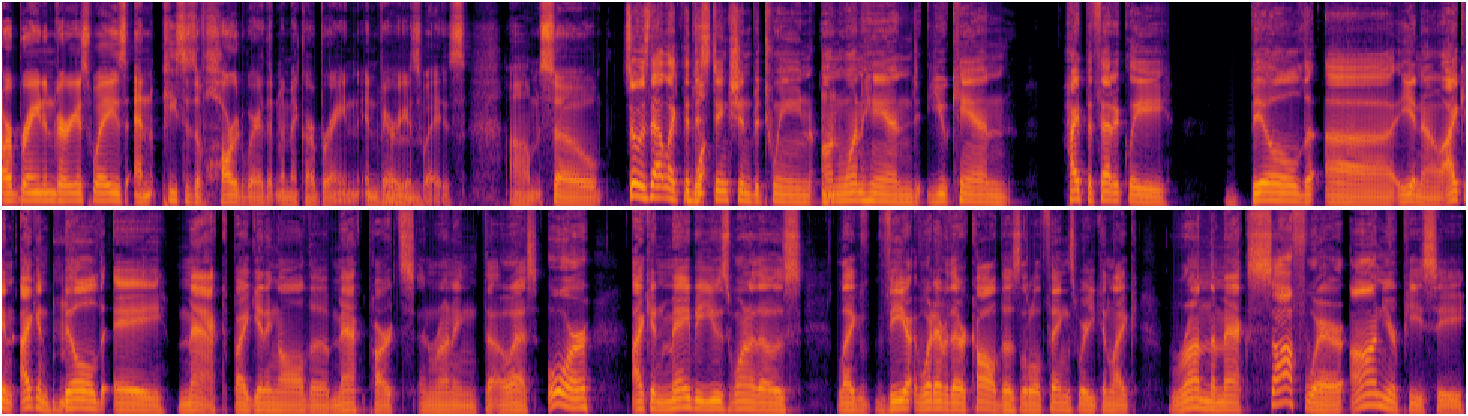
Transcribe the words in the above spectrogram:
our brain in various ways and pieces of hardware that mimic our brain in various ways. Um, so, So is that like the distinction between on one hand you can hypothetically build uh you know I can I Mm-hmm. can build a Mac by getting all the Mac parts and running the OS or I can maybe use one of those like VR whatever they're called those little things where you can like run the Mac software on your PC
